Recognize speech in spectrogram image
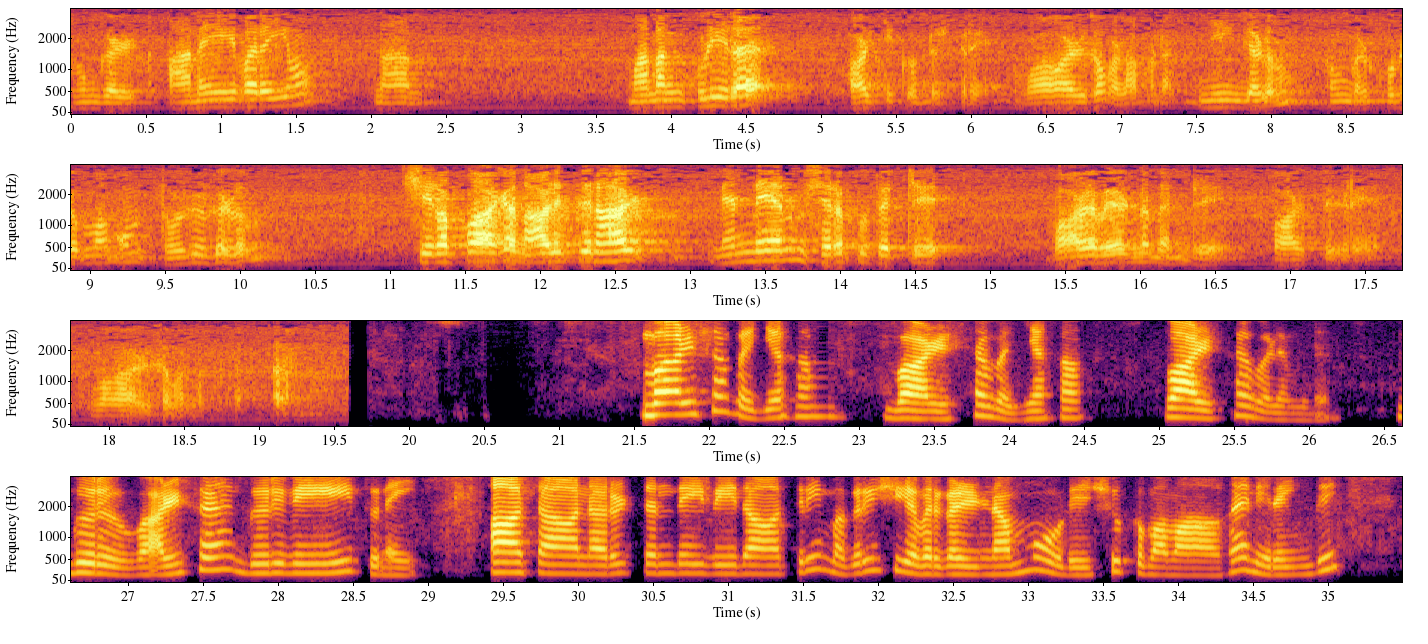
உங்கள் அனைவரையும் நான் மனங்குளிர வாழ்த்திக் கொண்டிருக்கிறேன். வாழ்க வளமுடன். நீங்களும் உங்கள் குடும்பமும் தொழில்களும் சிறப்பாக நாளுக்கு நாள் மென்மேலும் சிறப்பு பெற்று வாழ வேண்டும் என்று வாழ்த்துகிறேன். வாழ்க வளமுடன். வாழ்க வையகம் வாழ்க வையகம் வாழ்க வளமுடன். குரு வாழ்க குருவே துணை. ஆசான் அருள் தந்தை வேதாத்ரி மகரிஷி அவர்கள் நம்மோடு சுக்குமமாக நிறைந்து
